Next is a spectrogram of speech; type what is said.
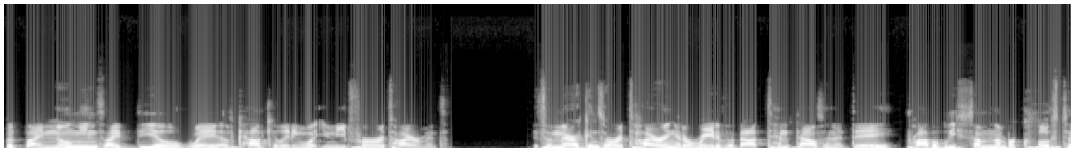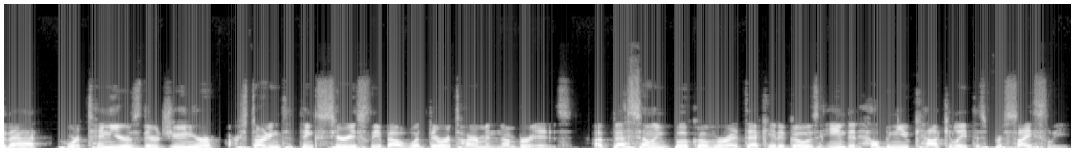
but by no means ideal way of calculating what you need for retirement. If Americans are retiring at a rate of about 10,000 a day, probably some number close to that, who are 10 years their junior, are starting to think seriously about what their retirement number is. A best selling book over a decade ago was aimed at helping you calculate this precisely,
